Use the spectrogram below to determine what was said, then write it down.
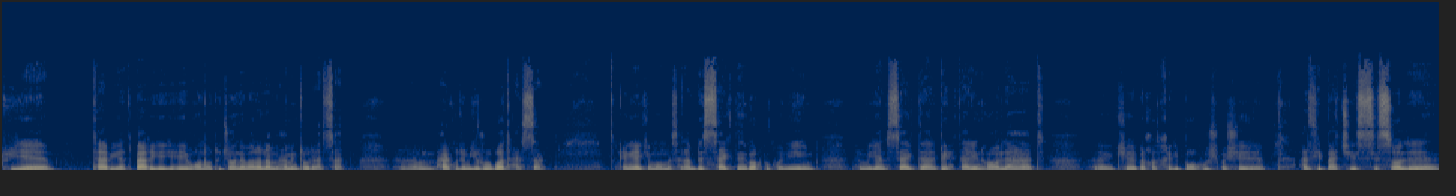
توی طبیعت بقیه حیوانات و جانوران هم همینطور هستن. هر کدوم یه ربات هستن. یعنی اگه ما مثلا به سگ نگاه بکنیم میگن سگ در بهترین حالت که بخواد خیلی باهوش باشه از یه بچه سه ساله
